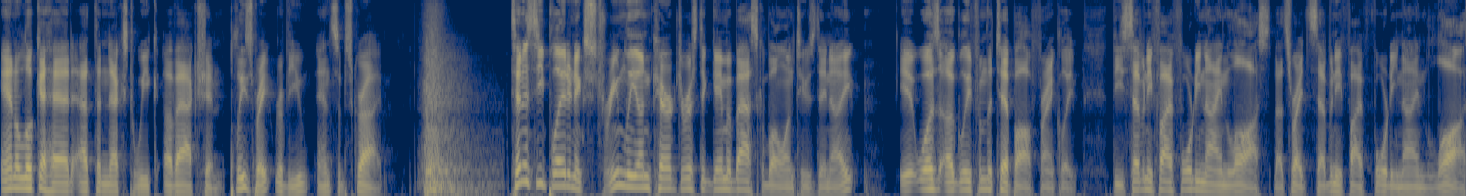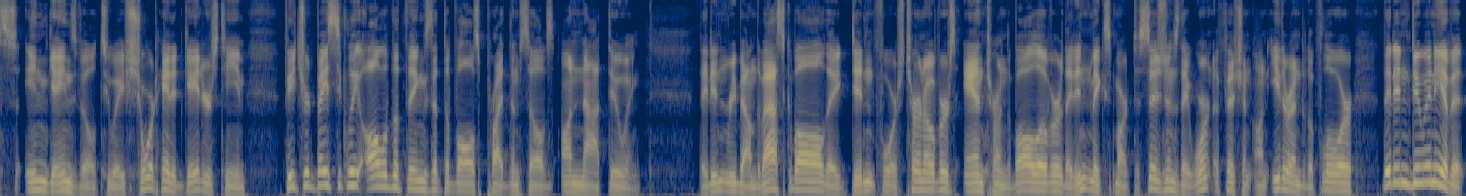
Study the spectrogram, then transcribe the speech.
and a look ahead at the next week of action. Please rate, review, and subscribe. Tennessee played an extremely uncharacteristic game of basketball on Tuesday night. It was ugly from the tip off, frankly. The 75 49 loss, that's right, 75 49 loss in Gainesville to a shorthanded Gators team featured basically all of the things that the Vols pride themselves on not doing. They didn't rebound the basketball, they didn't force turnovers and turn the ball over, they didn't make smart decisions, they weren't efficient on either end of the floor, they didn't do any of it.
